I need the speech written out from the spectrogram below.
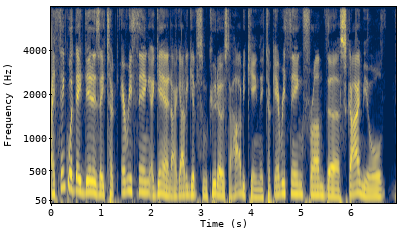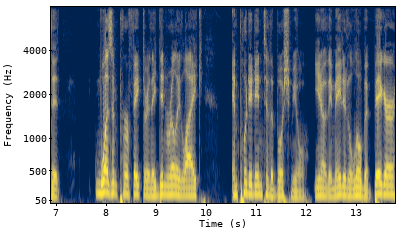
I think what they did is they took everything. Again, I got to give some kudos to Hobby King. They took everything from the Sky Mule that wasn't perfect or they didn't really like, and put it into the Bush Mule. You know, they made it a little bit bigger.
